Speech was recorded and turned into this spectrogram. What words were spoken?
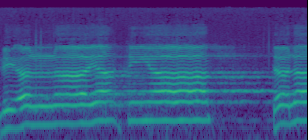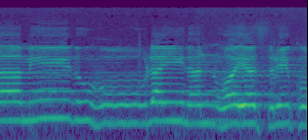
لئلا يأتي تلاميذه ليلا ويسرقوه.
